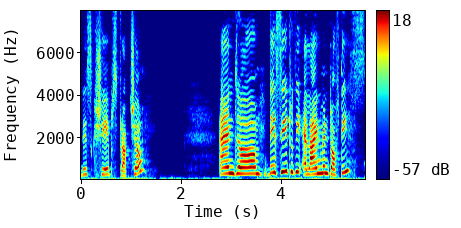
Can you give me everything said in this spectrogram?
Disc shaped structure. And um, they see to the alignment of these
